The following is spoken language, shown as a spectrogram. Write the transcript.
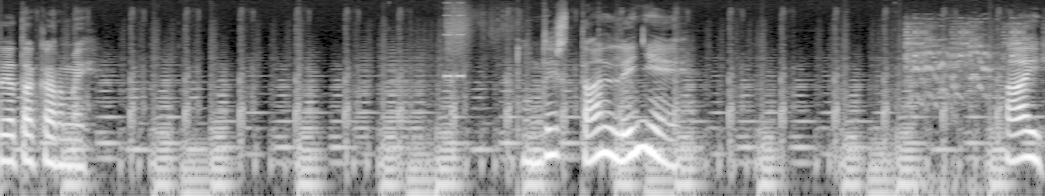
De atacarme. ¿Dónde están, leñe? ¡Ay!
